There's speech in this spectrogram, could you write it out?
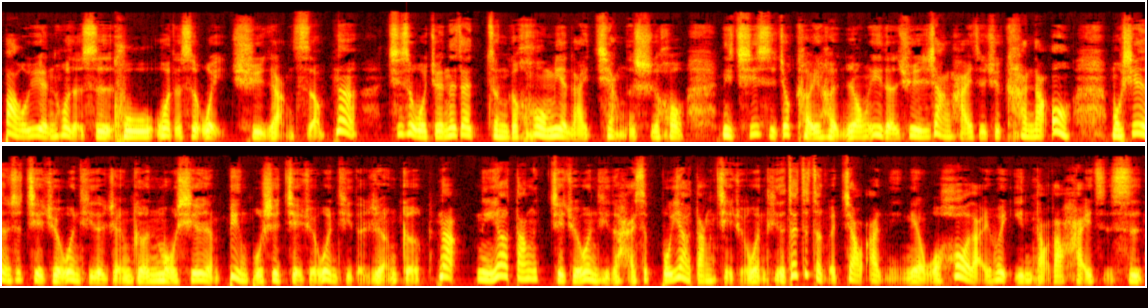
抱怨或者是哭或者是委屈这样子哦。那其实我觉得，那在整个后面来讲的时候，你其实就可以很容易的去让孩子去看到哦，某些人是解决问题的人格，某些人并不是解决问题的人格。那你要当解决问题的，还是不要当解决问题的？在这整个教案里面，我后来会引导到孩子是。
